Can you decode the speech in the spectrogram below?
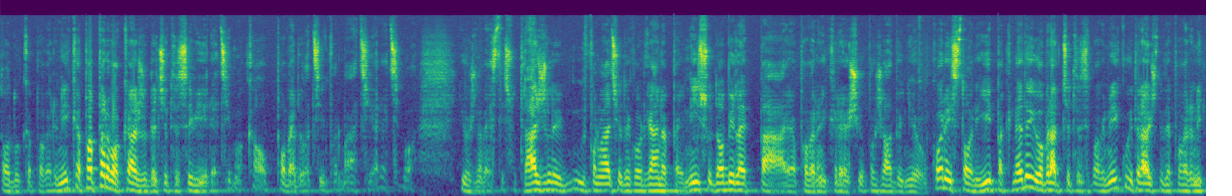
odluka poverenika. Pa prvo kaže da ćete se vi, recimo, kao poverilac informacija, recimo, Južna Vesti su tražili informaciju od nekog organa, pa je nisu dobile, pa je poverenik rešio po žalbi njegovu korist, oni ipak ne daju, obratit ćete se povereniku i tražite da poverenik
